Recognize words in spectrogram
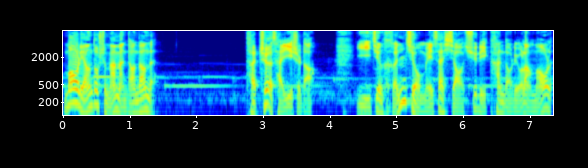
猫粮都是满满当当的。他这才意识到，已经很久没在小区里看到流浪猫了。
